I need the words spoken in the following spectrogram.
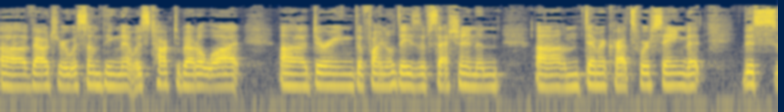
uh, voucher was something that was talked about a lot uh, during the final days of session, and um, Democrats were saying that this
